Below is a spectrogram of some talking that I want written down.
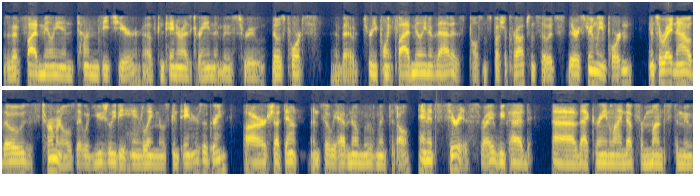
there's about 5 million tons each year of containerized grain that moves through those ports. About 3.5 million of that is pulse and special crops. And so it's, they're extremely important. And so right now, those terminals that would usually be handling those containers of grain are shut down. And so we have no movement at all. And it's serious, right? We've had uh, that grain lined up for months to move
